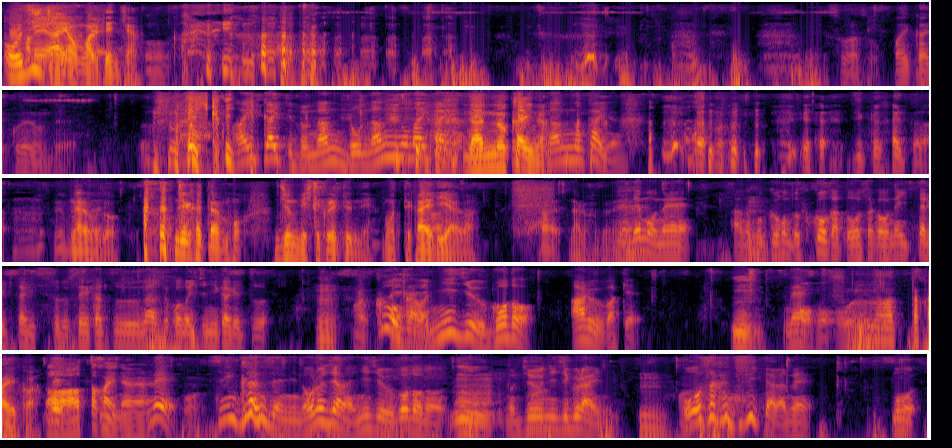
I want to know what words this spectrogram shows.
おじいちゃんや思われてんじゃん。うん。そうなんですよ。毎回くれるんで。毎回、毎回ってど、なん、ど、なんの毎回なの？何の回な。何の回なの？いや、実家帰ったら、ねなるほど。で、帰ったらもう、準備してくれてんね。持って帰りやが。はい。なるほどね。いや、でもね、あの、うん僕ほんと福岡と大阪をね、行ったり来たりする生活なんですよ、この1、2ヶ月。うん。はい。福岡は25度あるわけ。うん。ね。こんなあったかいか。ああ、あったかいね。で、新幹線に乗るじゃない、25度の、うん。の12時ぐらいに。うん。大阪に着いたらね、もう、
